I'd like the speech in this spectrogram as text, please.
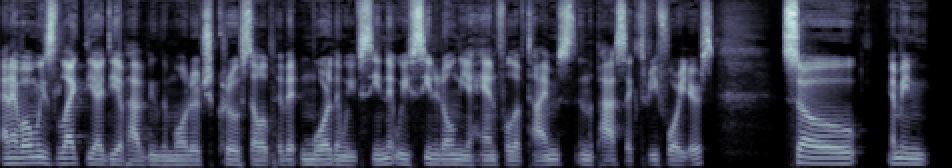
And I've always liked the idea of having the Modric Kroos double pivot more than we've seen it. We've seen it only a handful of times in the past like three, four years. So, I mean,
